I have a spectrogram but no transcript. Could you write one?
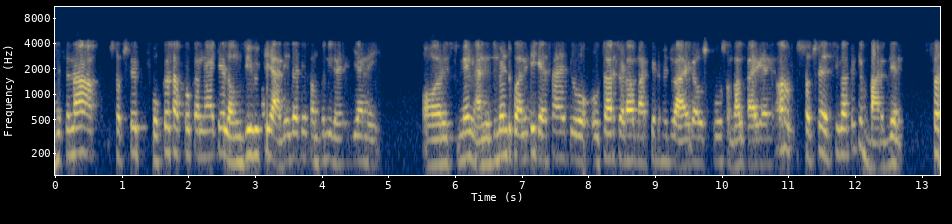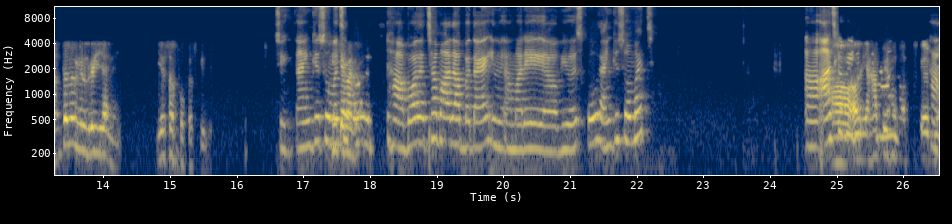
जितना सबसे फोकस आपको करना है कि लॉन्जिविटी आगे जाके कंपनी रहेगी या नहीं और इसमें मैनेजमेंट क्वालिटी कैसा है कि वो उतार चढ़ाव मार्केट में जो आएगा उसको संभाल पाएगा और सबसे अच्छी बात है कि बार्गेन सस्ते में मिल रही है या नहीं ये सब फोकस कीजिए। जी थैंक यू सो मच हाँ बहुत अच्छा बात आप बताए हमारे व्यूअर्स को। थैंक यू सो मच आज का वीडियो और यहाँ पे हम आपके हाँ,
